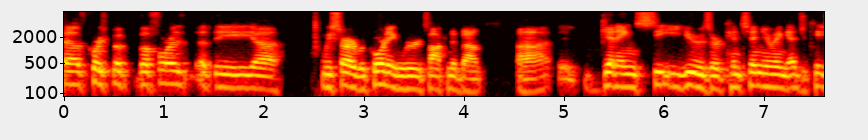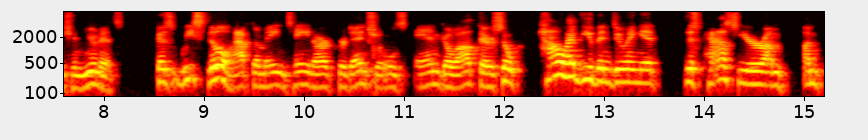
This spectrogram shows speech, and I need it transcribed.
uh, of course, before the uh, we started recording, we were talking about uh, getting CEUs or continuing education units because we still have to maintain our credentials and go out there. So, how have you been doing it this past year, I'm I'm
